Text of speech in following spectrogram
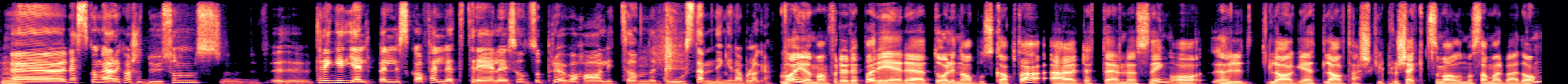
Mm. Uh, neste gang er det kanskje du som eh, trenger hjelp eller skal felle et tre, eller sånn, så prøv å ha litt sånn god stemning i nabolaget. Hva gjør man for å reparere dårlig naboskap, da? Er dette en løsning? Å eh, lage et lavterskelprosjekt som alle må samarbeide om?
